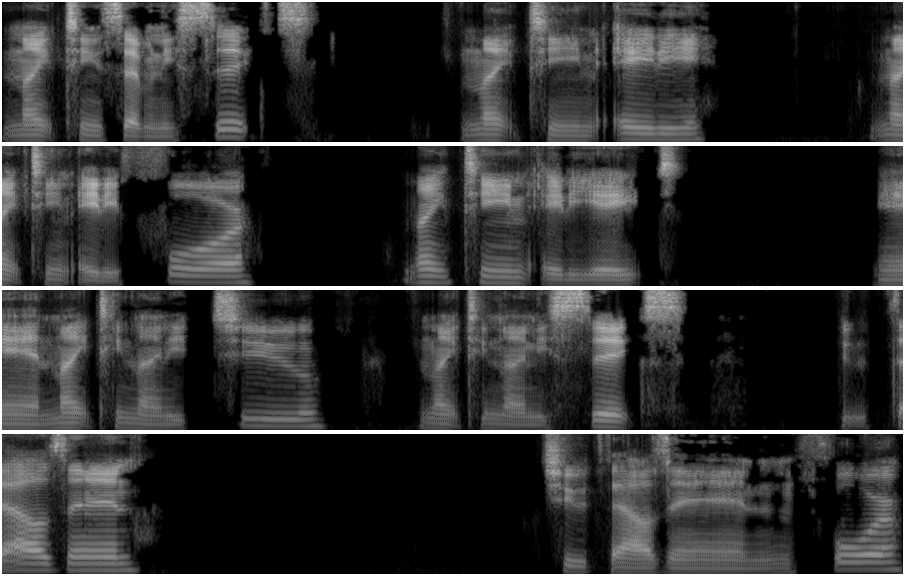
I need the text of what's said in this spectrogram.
1976, 1980, 1984, 1988, and 1992, 1996, 2000, 2004,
